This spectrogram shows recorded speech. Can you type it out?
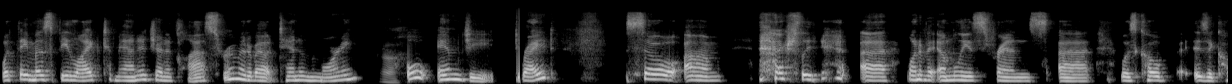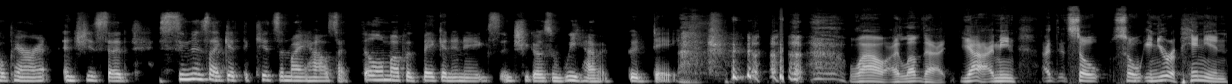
What they must be like to manage in a classroom at about 10 in the morning? Ugh. OMG, right? So, um, actually uh, one of emily's friends uh, was co is a co-parent and she said as soon as i get the kids in my house i fill them up with bacon and eggs and she goes and we have a good day wow, I love that. Yeah, I mean, so so in your opinion,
